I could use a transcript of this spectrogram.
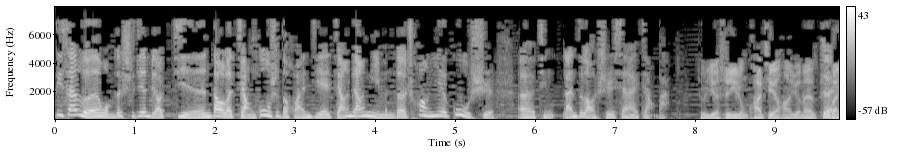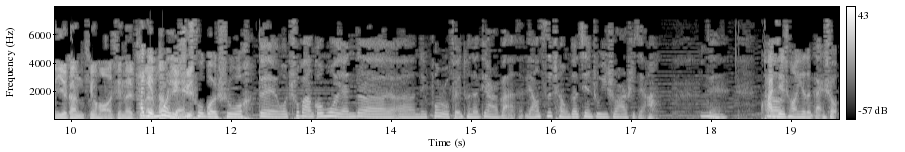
第三轮我们的时间比较紧，到了讲故事的环节，讲讲你们的创业故事。呃，请兰子老师先来讲吧。就也是一种跨界哈，原来出版业干的挺好，现在他给莫言出过书，对我出版过莫言的呃那《丰乳肥臀》的第二版，梁思成的《建筑艺术二十讲》。对，跨界创业的感受。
